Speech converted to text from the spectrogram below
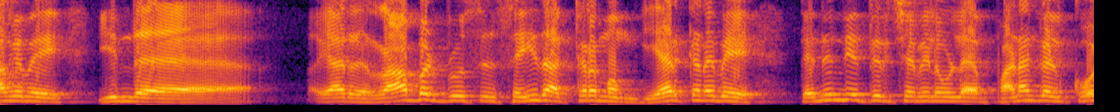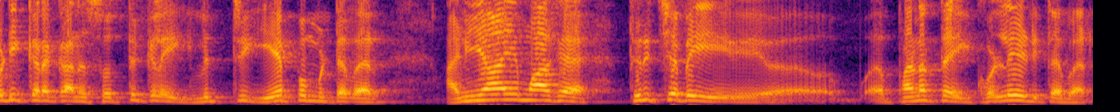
ஆகவே இந்த யார் ராபர்ட் ப்ரூஸ் செய்த அக்கிரமம் ஏற்கனவே தென்னிந்திய திருச்சபையில் உள்ள பணங்கள் கோடிக்கணக்கான சொத்துக்களை விற்று ஏப்பமிட்டவர் அநியாயமாக திருச்சபை பணத்தை கொள்ளையடித்தவர்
